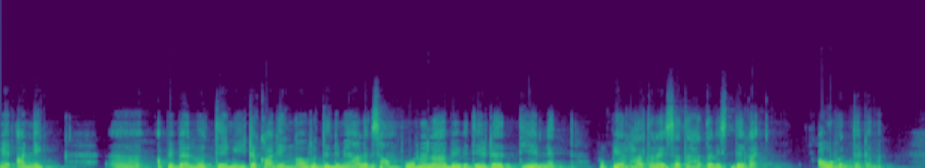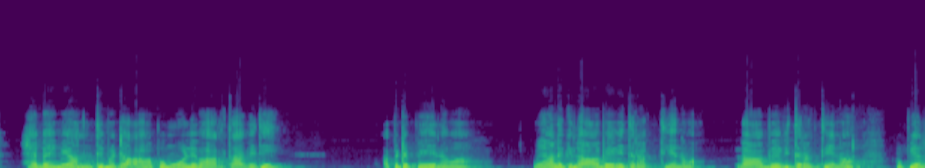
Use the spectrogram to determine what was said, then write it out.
මේ අනික් අපි බැලුවොත් එහෙම ඊට කලින් අවුරුද්දේදී මෙයාලගේ සම්පූර්ණ ලාභය විදිහට තියෙන්නේ රුපියල් 4.42යි. අවුරුද්දටම. හැබැයි මේ අන්තිමට ආපු මූල්‍ය වාර්තාවේදී අපිට පේනවා මෙයාලගේ ලාභය විතරක් තියෙනවා. ලාභය විතරක් තියෙනවා රුපියල්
